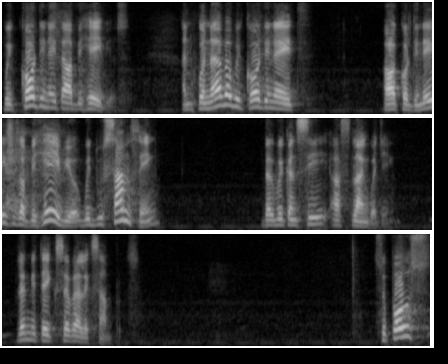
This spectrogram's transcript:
We coordinate our behaviors. And whenever we coordinate our coordinations of behavior, we do something that we can see as languaging. Let me take several examples. Suppose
